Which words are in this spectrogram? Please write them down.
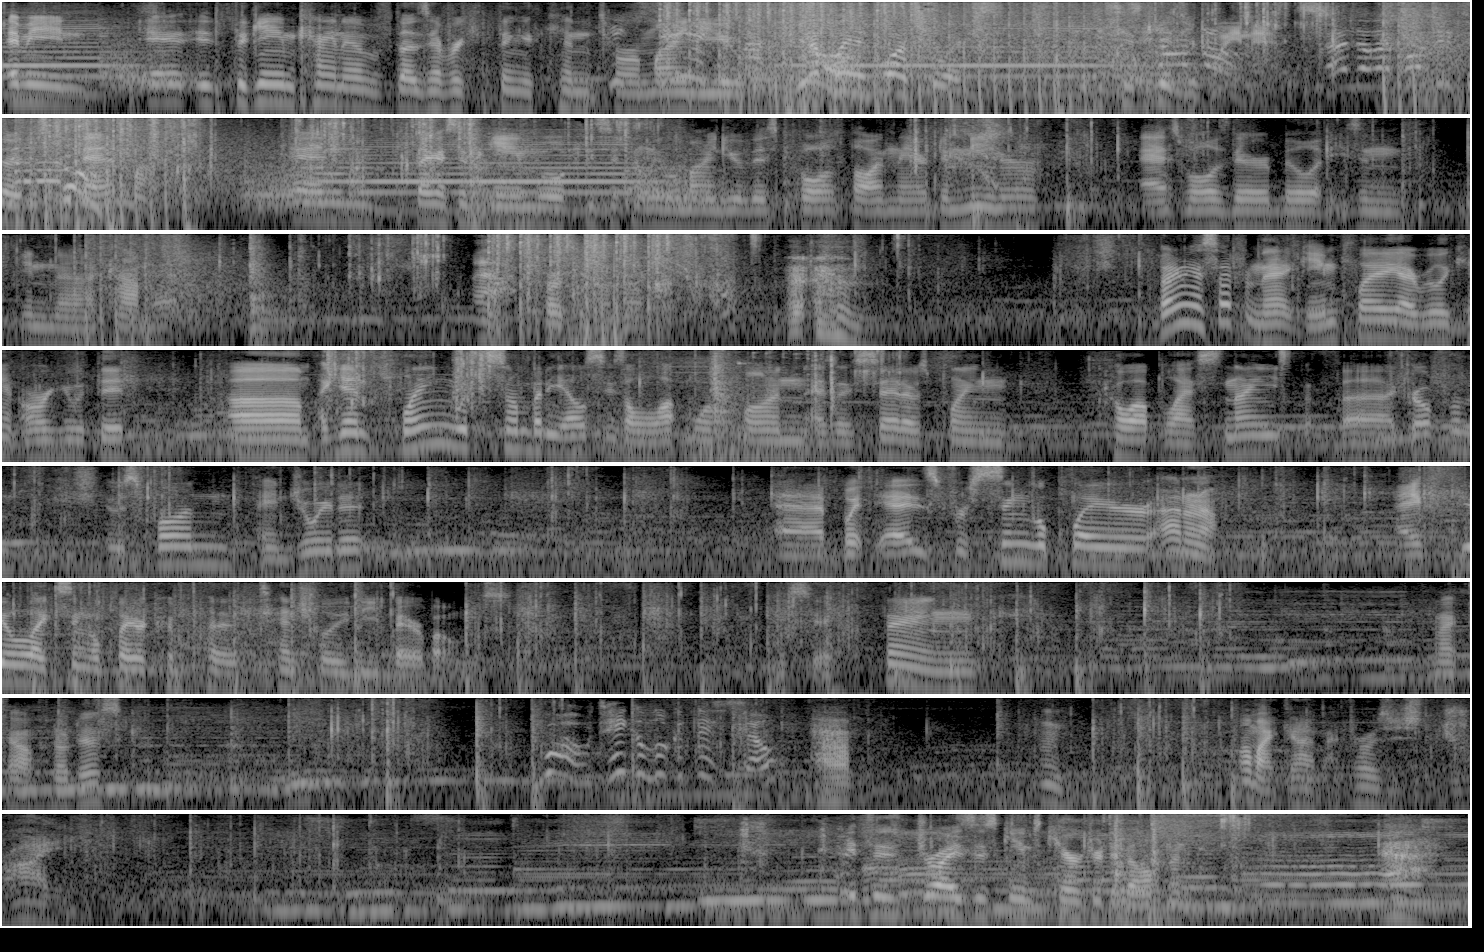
I mean, it, it, the game kind of does everything it can to remind you, you're not playing Blazkowicz, it's his kids you're playing as. So just keep that in mind. And like I said, the game will consistently remind you of this both on their demeanor as well as their abilities in in uh, combat. Ah, but I mean, aside from that, gameplay, I really can't argue with it. Um, again, playing with somebody else is a lot more fun. As I said, I was playing co-op last night with uh, a girlfriend. It was fun. I enjoyed it. Uh, but as for single player, I don't know. I feel like single player could potentially be bare bones. Let me see. I think. Can I, oh, no disc. Whoa, take a look at this, Soph. Uh, mm. Oh my god, my throat is just dry. It's as dry as this game's character development.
